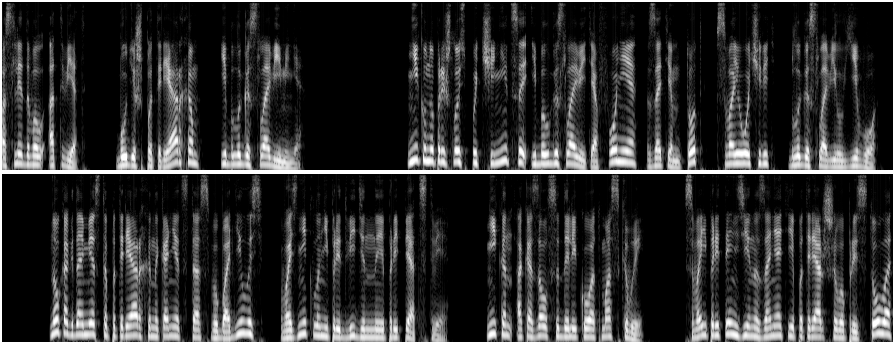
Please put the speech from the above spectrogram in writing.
последовал ответ «Будешь патриархом и благослови меня». Никону пришлось подчиниться и благословить Афония, затем тот, в свою очередь, благословил его. Но когда место патриарха наконец-то освободилось, возникло непредвиденное препятствие. Никон оказался далеко от Москвы. Свои претензии на занятие патриаршего престола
